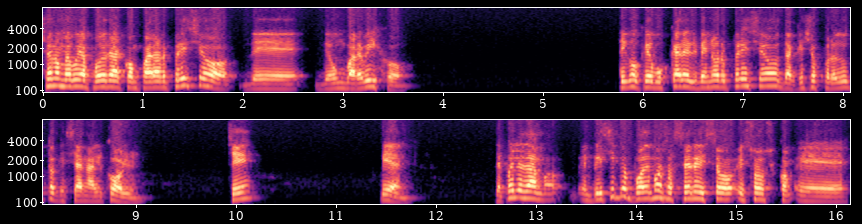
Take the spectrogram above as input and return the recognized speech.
Yo no me voy a poder comparar precio de, de un barbijo. Tengo que buscar el menor precio de aquellos productos que sean alcohol. ¿Sí? Bien. Después le damos, en principio podemos hacer eso, esos, eh,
